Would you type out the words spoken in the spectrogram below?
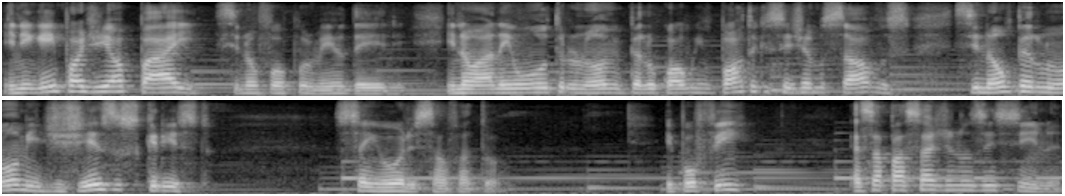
E ninguém pode ir ao Pai se não for por meio dele. E não há nenhum outro nome pelo qual importa que sejamos salvos, senão pelo nome de Jesus Cristo, Senhor e Salvador. E por fim, essa passagem nos ensina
